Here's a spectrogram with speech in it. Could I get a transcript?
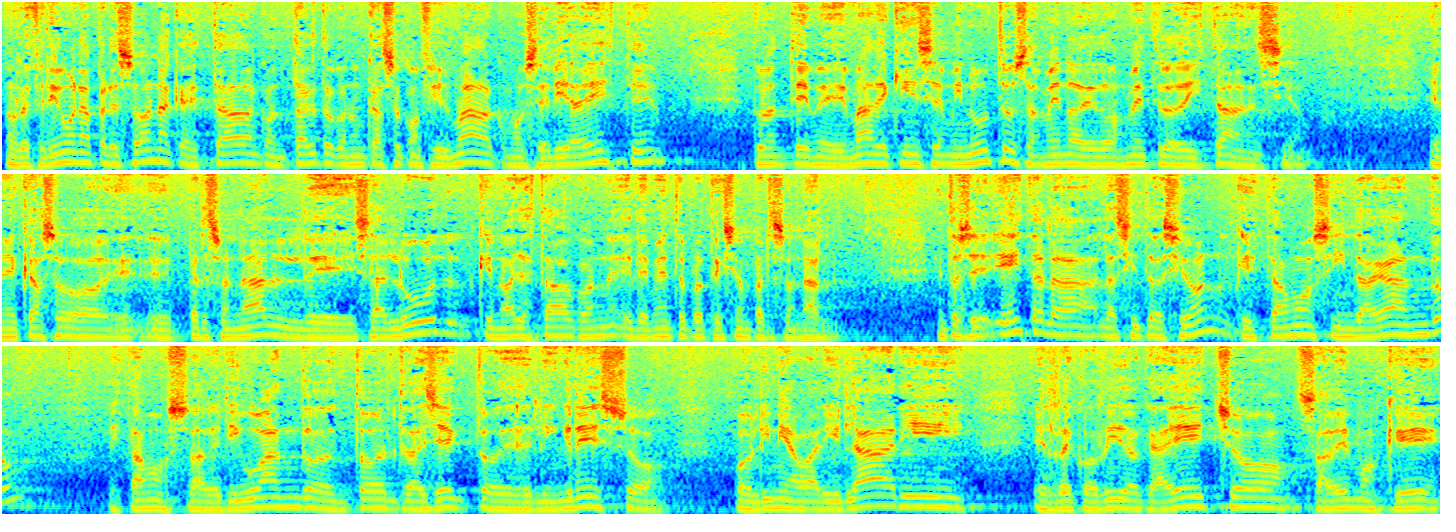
Nos referimos a una persona que ha estado en contacto con un caso confirmado, como sería este, durante más de 15 minutos a menos de dos metros de distancia. En el caso eh, eh, personal de salud, que no haya estado con elementos de protección personal. Entonces, esta es la situación que estamos indagando, estamos averiguando en todo el trayecto desde el ingreso por línea Barilari, el recorrido que ha hecho, sabemos que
